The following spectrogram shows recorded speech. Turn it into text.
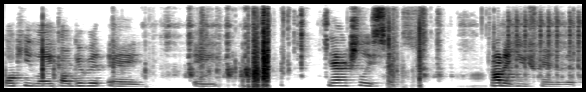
Lucky Lake, I'll give it a eight. actually six. Not a huge fan of it.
